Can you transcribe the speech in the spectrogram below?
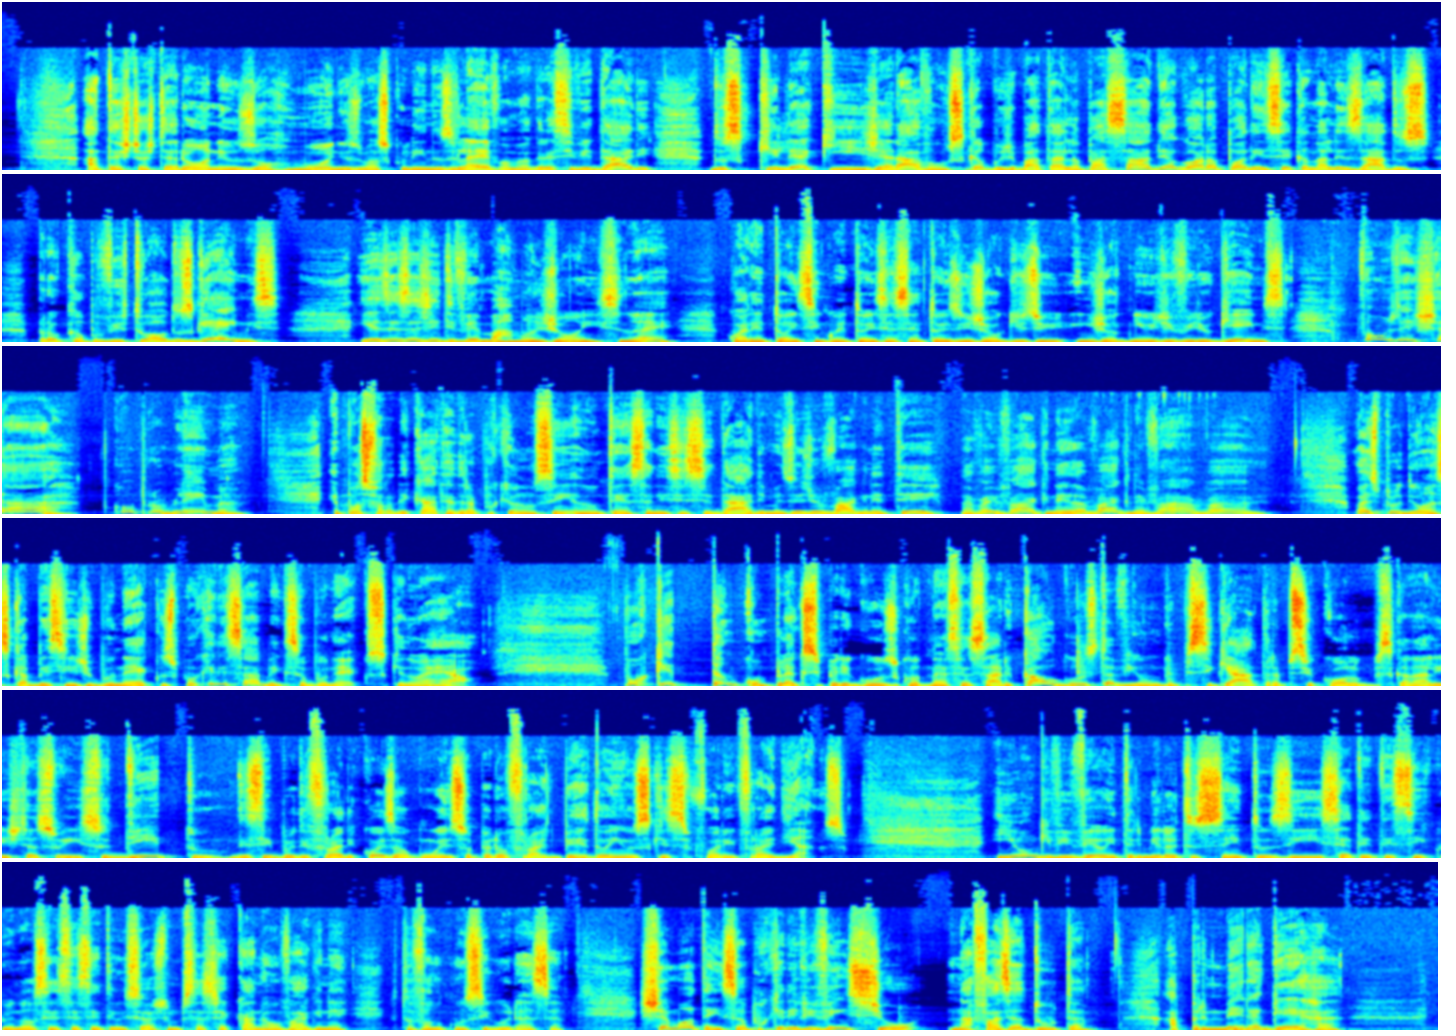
A testosterona e os hormônios masculinos levam a agressividade dos que, que geravam os campos de batalha no passado e agora podem ser canalizados para o campo virtual dos games. E às vezes a gente vê marmanjões, não é? Quarentões, cinquentões, sessentões em joguinhos de, em joguinhos de videogames. Vamos deixar. Qual o problema? Eu posso falar de cátedra porque eu não, sei, eu não tenho essa necessidade, mas vejo Wagner ter. Lá vai Wagner, Wagner, vá, vá. Vai explodir umas cabecinhas de bonecos porque eles sabem que são bonecos, que não é real. Por que tão complexo e perigoso quanto necessário? Carl Gustav Jung, psiquiatra, psicólogo, psicanalista suíço, dito discípulo de Freud, coisa alguma, ele superou Freud, perdoem os que forem freudianos. Jung viveu entre 1875 e 1961. Isso eu acho que não precisa checar, não, Wagner. Estou falando com segurança. Chamou atenção porque ele vivenciou, na fase adulta, a Primeira Guerra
